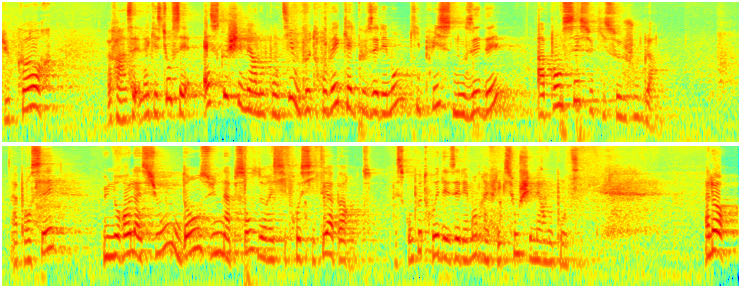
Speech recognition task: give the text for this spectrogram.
du corps, enfin la question c'est est-ce que chez Merleau-Ponty on peut trouver quelques éléments qui puissent nous aider à penser ce qui se joue là, à penser une relation dans une absence de réciprocité apparente? Est-ce qu'on peut trouver des éléments de réflexion chez Merleau-Ponty? Alors,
